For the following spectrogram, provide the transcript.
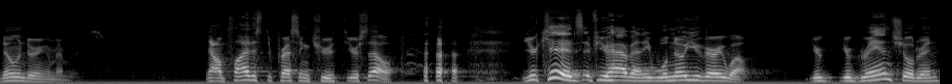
no enduring remembrance. Now, apply this depressing truth to yourself. your kids, if you have any, will know you very well. Your, your grandchildren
